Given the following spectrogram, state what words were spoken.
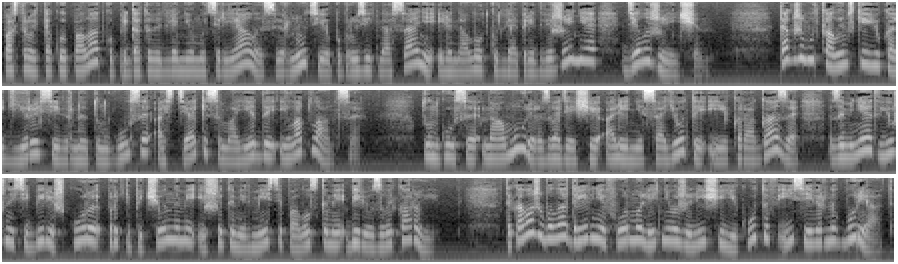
Построить такую палатку, приготовить для нее материалы, свернуть ее, погрузить на сани или на лодку для передвижения – дело женщин. Так живут колымские юкагиры, северные тунгусы, остяки, самоеды и лапланцы. Тунгусы на Амуре, разводящие оленей сайоты и карагазы, заменяют в Южной Сибири шкуры прокипяченными и шитыми вместе полосками березовой коры. Такова же была древняя форма летнего жилища якутов и северных бурят.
